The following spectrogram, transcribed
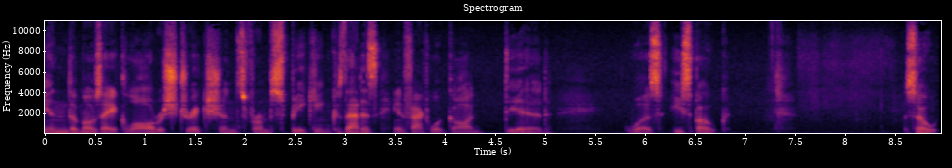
in the Mosaic Law restrictions from speaking? Because that is, in fact, what God did. Was He spoke. So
